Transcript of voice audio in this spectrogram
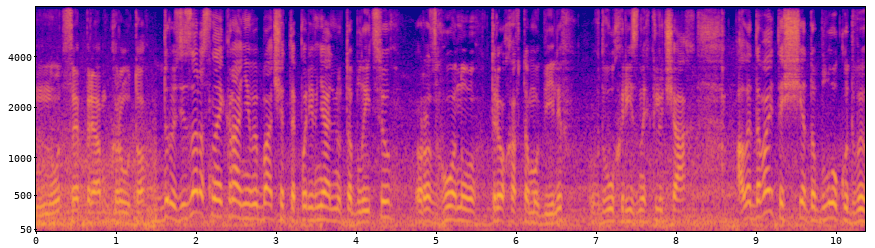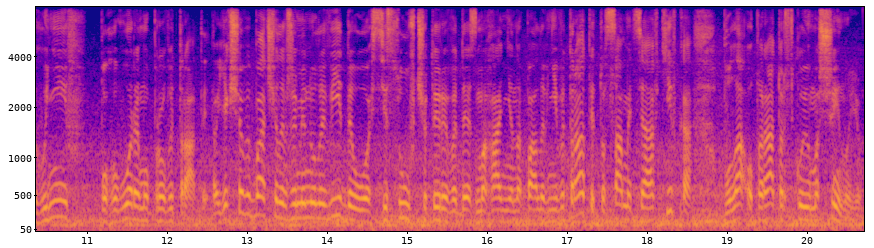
Ну, це прям круто. Друзі, зараз на екрані ви бачите порівняльну таблицю розгону трьох автомобілів в двох різних ключах. Але давайте ще до блоку двигунів поговоримо про витрати. Якщо ви бачили вже минуле відео Сісув 4 веде змагання на паливні витрати, то саме ця автівка була операторською машиною,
